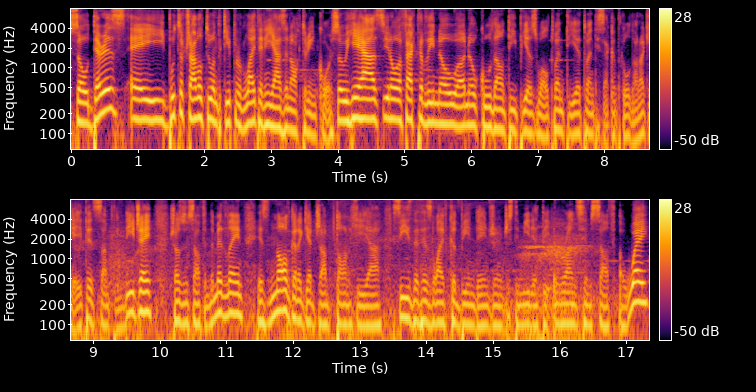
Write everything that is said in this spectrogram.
So there is a Boots of Travel 2 on the Keeper of Light, and he has an Octarine core. So he has, you know, effectively no uh, no cooldown TP as well. 20, uh, 20 second cooldown. Okay, it is something. DJ shows himself in the mid lane, is not gonna get jumped on. He uh, sees that his life could be in danger and just immediately runs himself away.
